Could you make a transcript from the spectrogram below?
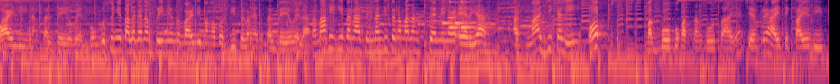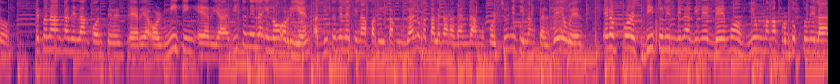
barley ng Salveo Well. Kung gusto niyo talaga ng premium na barley mga boss, dito lang yan sa Salveo Well. Ha? Na makikita natin, nandito naman ang seminar area. At magically, ops, magbubukas ng pusa. Yan, syempre, high-tech tayo dito. Ito na ang kanilang conference area or meeting area. Dito nila ino-orient at dito nila pinapakita kung gaano ba talaga kaganda ang opportunity ng Salveo Well. And of course, dito rin nila dinedemo yung mga produkto nila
